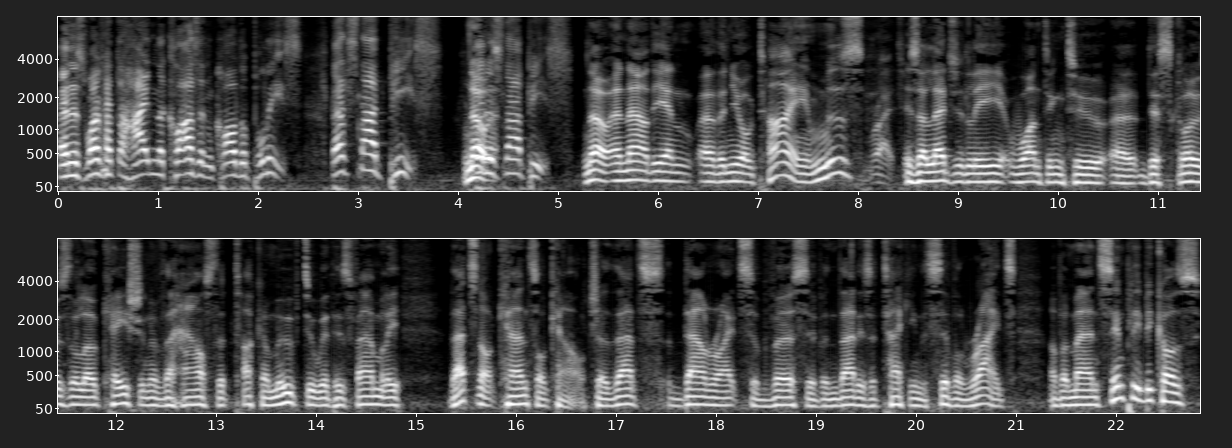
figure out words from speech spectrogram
And his wife had to hide in the closet and call the police. That's not peace. No. It is not peace. No, and now the uh, the New York Times Right. is allegedly wanting to uh, disclose the location of the house that Tucker moved to with his family. That's not cancel culture. That's downright subversive, and that is attacking the civil rights of a man simply because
